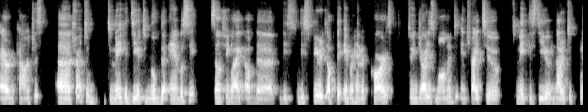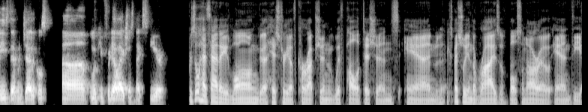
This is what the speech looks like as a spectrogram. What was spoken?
Arab countries, uh, trying to to make a deal to move the embassy, something like of the this the spirit of the Abrahamic Accords, to enjoy this moment and try to make this deal in order to please the evangelicals uh, looking for the elections next year. Brazil has had a long uh, history of corruption with politicians, and especially in the rise of Bolsonaro and the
